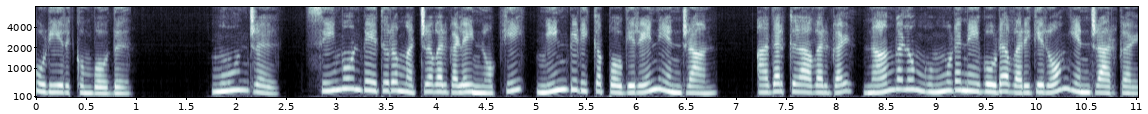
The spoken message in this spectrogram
கூடியிருக்கும்போது. மூன்று சீமோன் பேதுரு மற்றவர்களை நோக்கி மீன்பிடிக்கப் போகிறேன் என்றான். அதற்கு அவர்கள் நாங்களும் உம்முடனே கூட வருகிறோம் என்றார்கள்.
